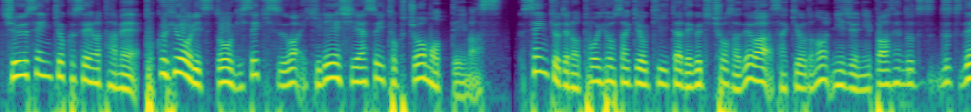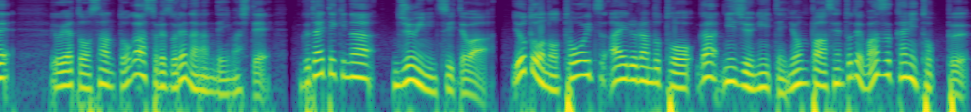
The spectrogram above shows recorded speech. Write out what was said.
中選挙区制のため、得票率と議席数は比例しやすい特徴を持っています。選挙での投票先を聞いた出口調査では、先ほどの22%ずつずつで、与野党3党がそれぞれ並んでいまして、具体的な順位については、与党の統一アイルランド党が22.4%でわずかにトップ、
